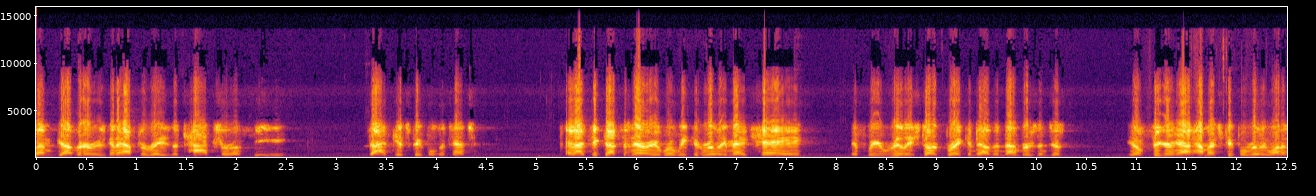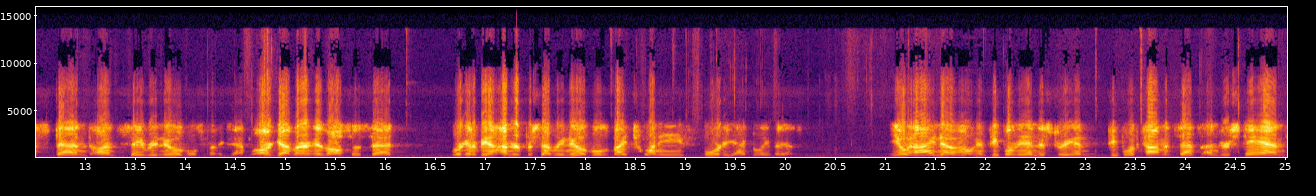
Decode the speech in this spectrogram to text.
some governor is going to have to raise a tax or a fee, that gets people's attention. And I think that's an area where we can really make hay if we really start breaking down the numbers and just you know figuring out how much people really want to spend on say renewables, for example. Our governor has also said we're going to be 100% renewables by 2040, I believe it is. You and I know, and people in the industry and people with common sense understand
